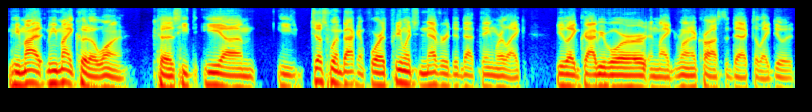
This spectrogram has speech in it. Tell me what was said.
he might he might could have won because he he um he just went back and forth. Pretty much never did that thing where like you like grab your board and like run across the deck to like do it.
